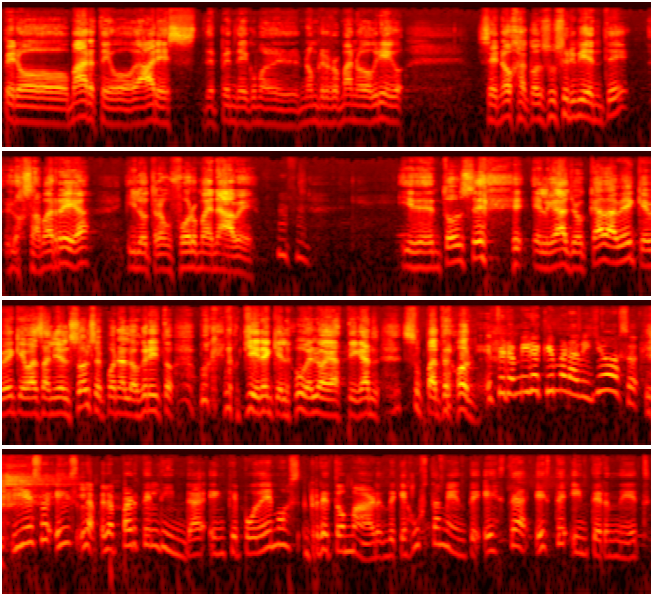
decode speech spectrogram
pero Marte o Ares, depende como el nombre romano o griego, se enoja con su sirviente, lo amarrea y lo transforma en ave. Y desde entonces el gallo, cada vez que ve que va a salir el sol, se pone a los gritos porque no quiere que lo vuelva a castigar su patrón. Eh, pero mira qué maravilloso. Y eso es la, parte linda en que podemos retomar de que justamente esta, este Internet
